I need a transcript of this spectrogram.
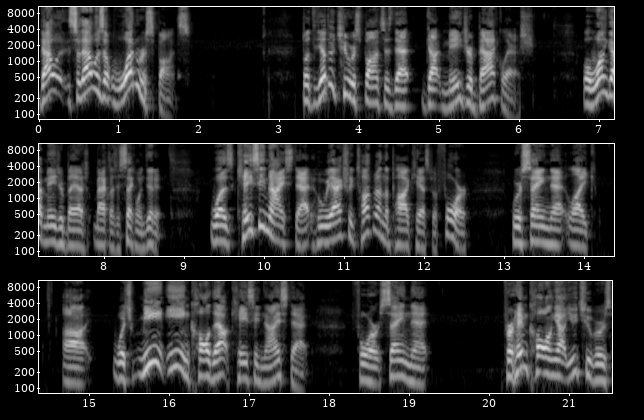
that was so that was a one response. But the other two responses that got major backlash well, one got major backlash, the second one didn't, was Casey Neistat, who we actually talked about on the podcast before, who were saying that, like, uh, which me and Ian called out Casey Neistat for saying that, for him calling out YouTubers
